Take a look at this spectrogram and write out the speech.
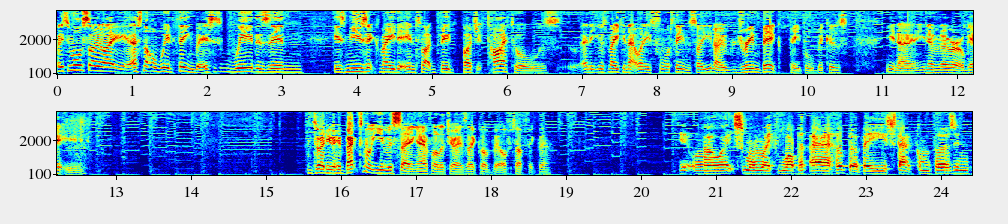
It's more so like that's not a weird thing, but it's weird as in his music made it into like big budget titles, and he was making that when he's 14. So you know, dream big, people, because you know you never know where it'll get you. So anyway, back to what you were saying. I apologise, I got a bit off topic there. Yeah, well, like someone like Rob uh, Hubbard, he started composing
